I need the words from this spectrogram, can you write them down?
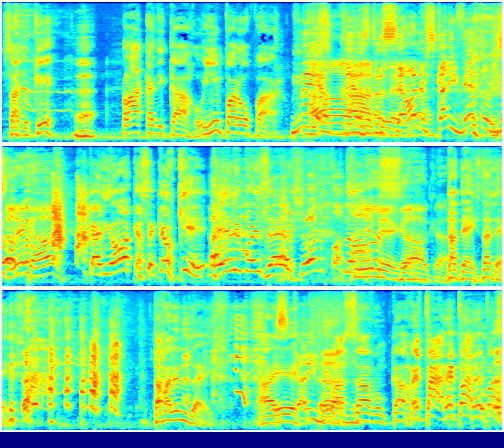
Sabe o quê? É. Placa de carro, ímpar ou par. Meu Ah, Deus do céu, legal. olha, os caras inventam o Isso jogo. é legal. Carioca, você quer o quê? Ele e É o Moisés. jogo total. Que Nossa. legal, cara. Dá 10, dá 10. tá valendo 10. Aí passava um carro. É para, é para, é para.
